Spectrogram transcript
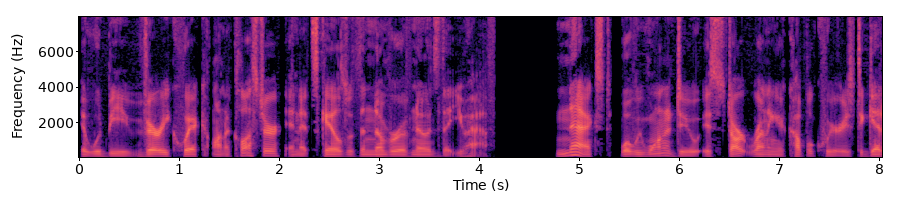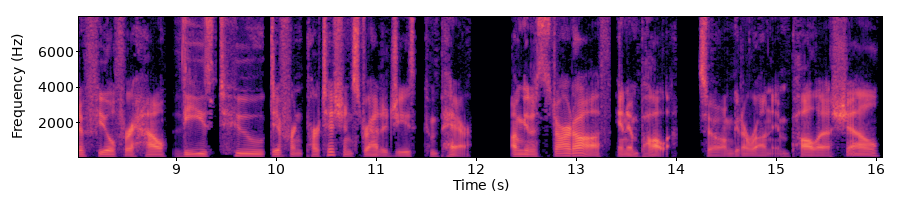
it would be very quick on a cluster and it scales with the number of nodes that you have. Next, what we want to do is start running a couple queries to get a feel for how these two different partition strategies compare. I'm going to start off in Impala. So I'm going to run Impala shell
